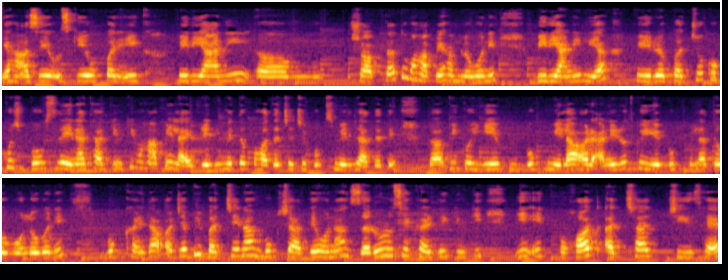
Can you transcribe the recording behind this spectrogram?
यहाँ से उसके ऊपर एक बिरयानी शॉप था तो वहाँ पे हम लोगों ने बिरयानी लिया। फिर बच्चों को कुछ बुक्स लेना था क्योंकि वहाँ पे लाइब्रेरी में तो बहुत अच्छे अच्छे बुक्स मिल जाते थे। तो अभी को ये बुक मिला और अनिरुद्ध को ये बुक मिला तो वो लोगों ने बुक खरीदा। और जब भी बच्चे ना बुक चाहते हो ना ज़रूर उसे खरीदे क्योंकि ये एक बहुत अच्छा चीज़ है।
